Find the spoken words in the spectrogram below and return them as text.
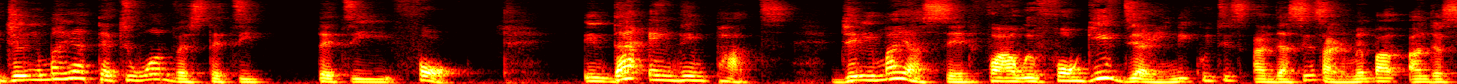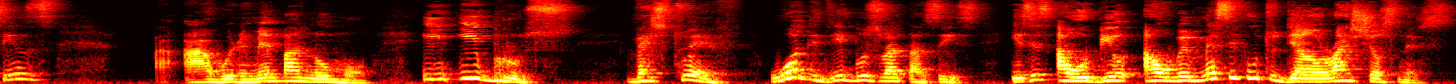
Jeremiah 31, verse 30, 34, in that ending part, Jeremiah said, For I will forgive their iniquities and their sins I remember, and their sins I will remember no more. In Hebrews, verse 12, what did Hebrews writer says? He says, I will be I will be merciful to their unrighteousness.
